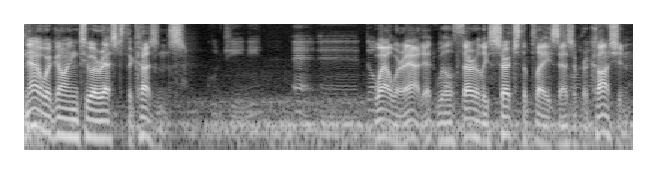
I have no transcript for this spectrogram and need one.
Now we're going to arrest the cousins. While we're at it, we'll thoroughly search the place as a precaution.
